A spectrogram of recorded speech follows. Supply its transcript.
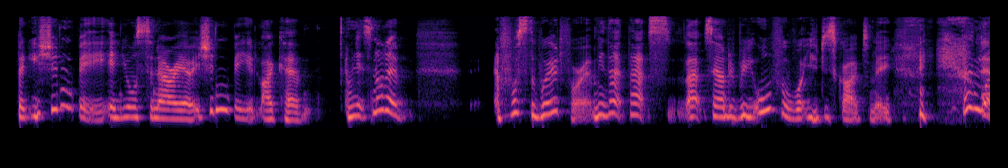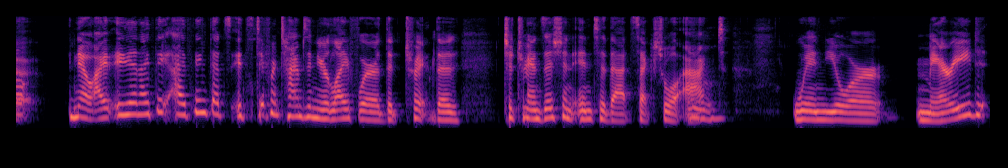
But you shouldn't be in your scenario it shouldn't be like a i mean it's not a what's the word for it? I mean that that's that sounded really awful what you described to me doesn't well, it? no i and i think i think that's it's different times in your life where the tra- the to transition into that sexual act mm. when you're married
